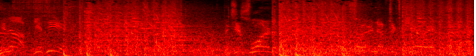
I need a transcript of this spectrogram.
Enough, get here! I just wanted to... so I didn't have to carry it back!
